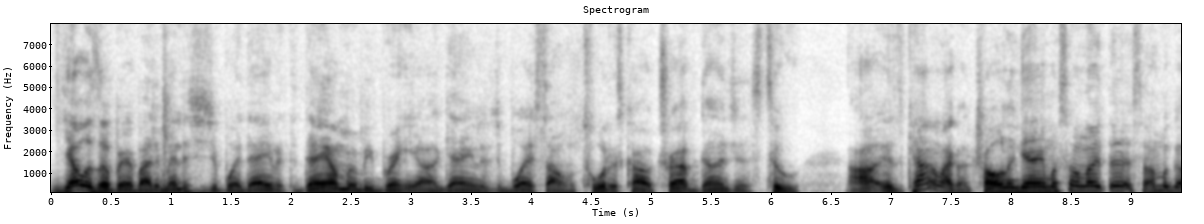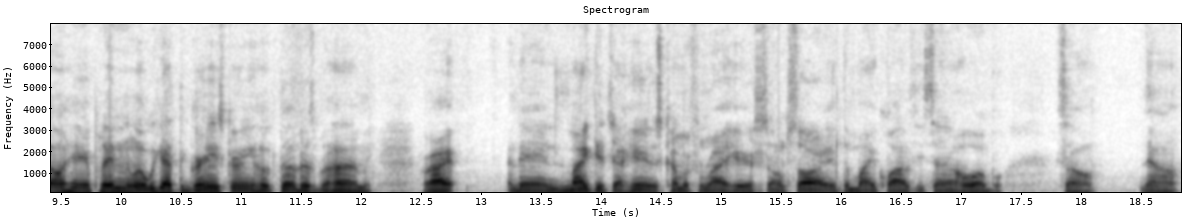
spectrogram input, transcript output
Yo, what's up, everybody, man? This is your boy David. today I'm gonna be bringing y'all a game that your boy saw on Twitter. It's called Trap Dungeons 2. Uh, it's kind of like a trolling game or something like that. So I'm gonna go ahead and play it anyway. We got the green screen hooked up that's behind me, right? And then the mic that y'all hearing is coming from right here. So I'm sorry if the mic quality sound horrible. So now,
